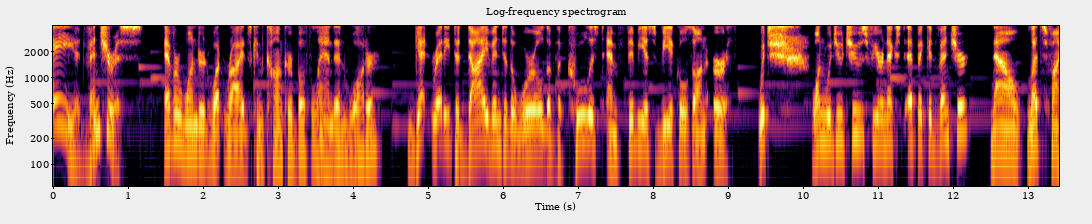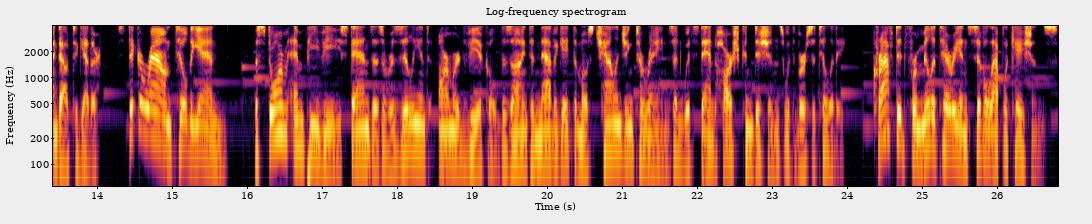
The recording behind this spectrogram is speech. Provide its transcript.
Hey, adventurous! Ever wondered what rides can conquer both land and water? Get ready to dive into the world of the coolest amphibious vehicles on Earth. Which one would you choose for your next epic adventure? Now, let's find out together. Stick around till the end. The Storm MPV stands as a resilient armored vehicle designed to navigate the most challenging terrains and withstand harsh conditions with versatility. Crafted for military and civil applications,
